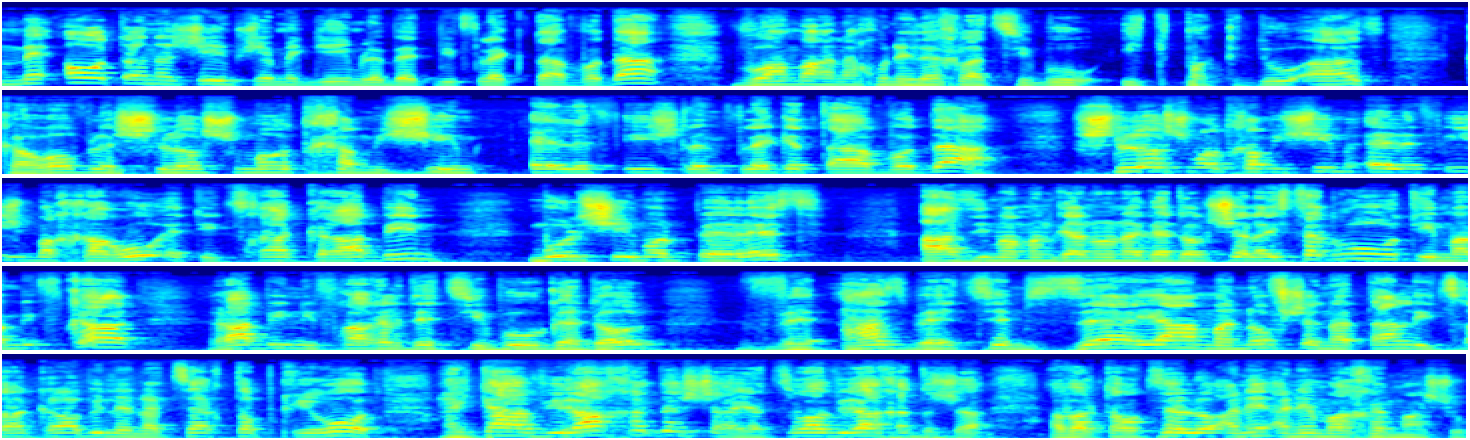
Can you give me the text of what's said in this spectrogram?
מאות אנשים שמגיעים לבית מפלגת העבודה, והוא אמר, אנחנו נלך לציבור. התפקדו אז קרוב ל-350 אלף איש למפלגת העבודה. 350 אלף איש בחרו את יצחק רבין מול שמעון פרס. אז עם המנגנון הגדול של ההסתדרות, עם המפקד, רבין נבחר על ידי ציבור גדול, ואז בעצם זה היה המנוף שנתן ליצחק רבין לנצח את הבחירות. הייתה אווירה חדשה, יצרו אווירה חדשה. אבל אתה רוצה לא... אני אומר לכם משהו.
